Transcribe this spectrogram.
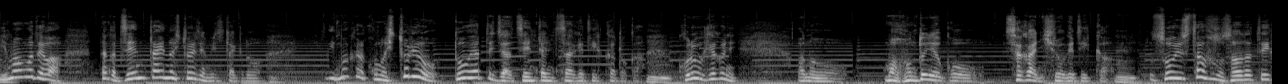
今まではなんか全体の一人で見てたけど、今からこの一人をどうやってじゃあ全体につなげていくかとか、うん。これを逆にあのまあ本当にこう社会に広げていくか、うん。そういうスタッフを育て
